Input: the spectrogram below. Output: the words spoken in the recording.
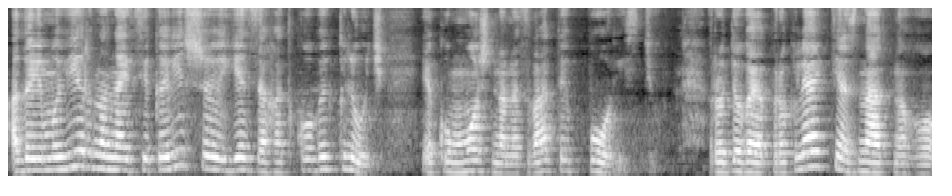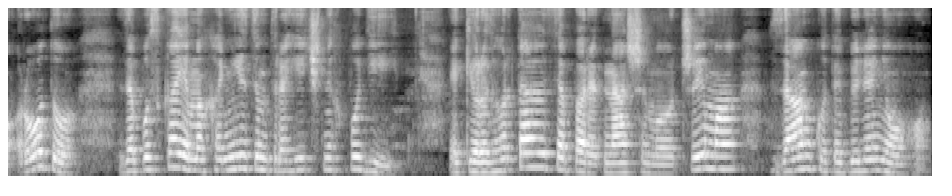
Але, ймовірно, найцікавішою є загадковий ключ, яку можна назвати повістю. Родове прокляття знатного роду запускає механізм трагічних подій, які розгортаються перед нашими очима в замку та біля нього,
